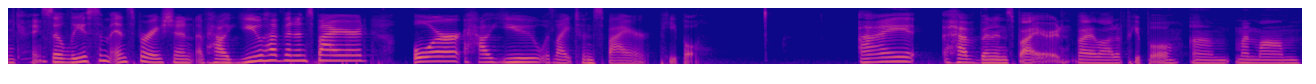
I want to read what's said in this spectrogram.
Okay. So leave some inspiration of how you have been inspired or how you would like to inspire people. I have been inspired by a lot of people. Um, my mom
